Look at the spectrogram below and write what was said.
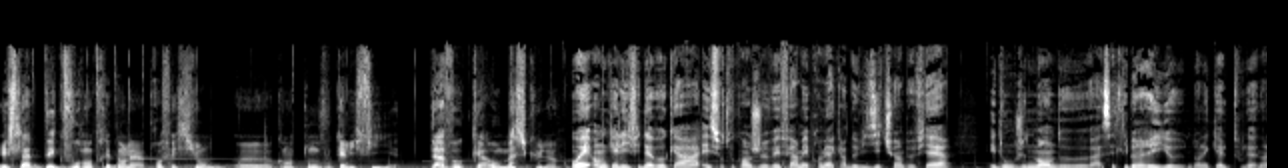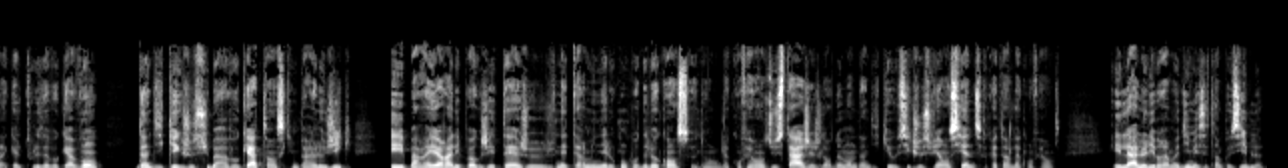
et cela dès que vous rentrez dans la profession, euh, quand on vous qualifie d'avocat au masculin. Ouais, on me qualifie d'avocat, et surtout quand je vais faire mes premières cartes de visite, je suis un peu fière, et donc je demande euh, à cette librairie dans laquelle, tous les, dans laquelle tous les avocats vont d'indiquer que je suis bah, avocate, hein, ce qui me paraît logique, et par ailleurs, à l'époque, j'étais, je, venais de terminer le concours d'éloquence dans la conférence du stage et je leur demande d'indiquer aussi que je suis ancienne secrétaire de la conférence. Et là, le libraire me dit, mais c'est impossible.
